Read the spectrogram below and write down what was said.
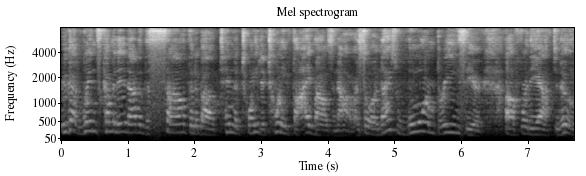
We've got winds coming in out of the south at about 10 to 20 to 25 miles an hour. So a nice warm breeze here uh, for the afternoon.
